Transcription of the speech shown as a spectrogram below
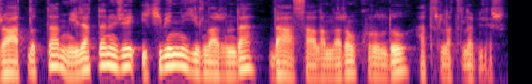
rahatlıkla M.Ö. 2000'li yıllarında daha sağlamların kurulduğu hatırlatılabilir.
